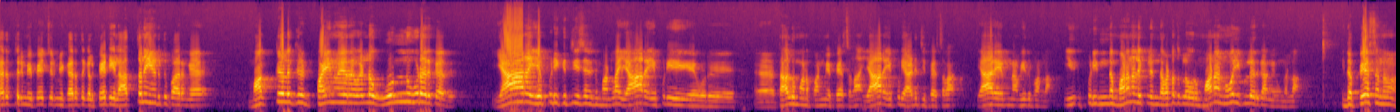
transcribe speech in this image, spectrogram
கருத்துரிமை பேச்சுரிமை கருத்துக்கள் பேட்டிகள் அத்தனையும் எடுத்து பாருங்க. மக்களுக்கு பயனுற வழியில் ஒன்று கூட இருக்காது. யாரை எப்படி கிரிட்டிசைஸ் பண்ணலாம் யாரை எப்படி ஒரு தாழ்வுமான பன்மையை பேசலாம் யாரை எப்படி அடித்து பேசலாம் யாரை எப்படி நம்ம இது பண்ணலாம். இப்படி இந்த மனநிலைக்குள்ள இந்த வட்டத்துக்குள்ள ஒரு மன நோய்க்குள்ளே இருக்காங்க இவங்கெல்லாம். இதை பேசணும்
